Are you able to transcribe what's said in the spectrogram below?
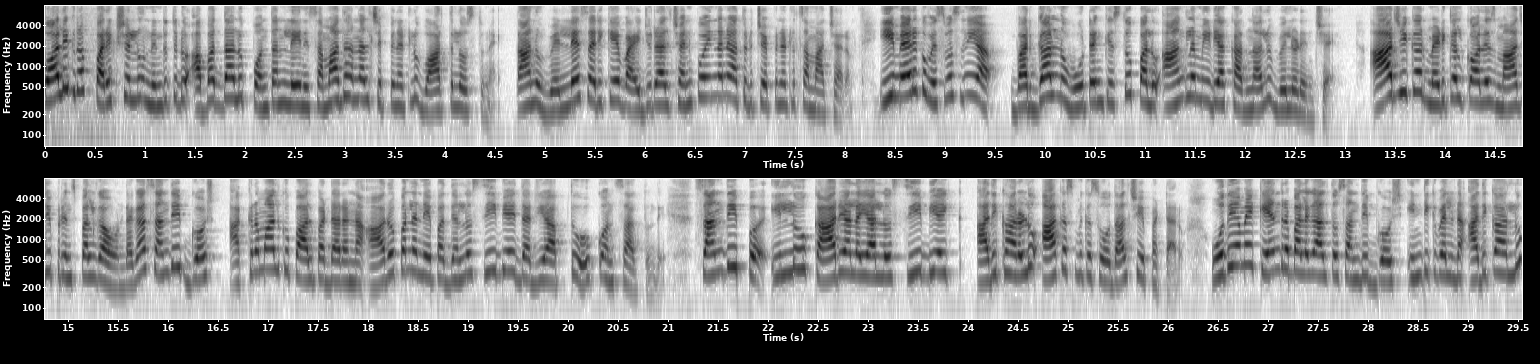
పాలిగ్రాఫ్ పరీక్షల్లో నిందితుడు అబద్ధాలు పొంతనలేని సమాధానాలు చెప్పినట్లు వార్తలు వస్తున్నాయి. తాను వెళ్ళేసరికే వైద్యురాలు చనిపోయిందని అతడు చెప్పినట్లు సమాచారం. ఈ మేరకు విశ్వసనీయ వర్గాలను ఊటంకిస్తూ పలు ఆంగ్ల మీడియా కథనాలు వెల్లడించాయి. ఆర్జీకర్ మెడికల్ కాలేజ్ మాజీ ప్రిన్సిపల్గా ఉండగా సందీప్ ఘోష్ అక్రమాలకు పాల్పడ్డారన్న ఆరోపణల నేపథ్యంలో సిబిఐ దర్యాప్తు కొనసాగుతుంది. సందీప్ ఇల్లు కార్యాలయాల్లో సిబిఐ అధికారులు ఆకస్మిక సోదాలు చేపట్టారు. ఉదయమే కేంద్ర బలగాలతో సందీప్ ఘోష్ ఇంటికి వెళ్ళిన అధికారులు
